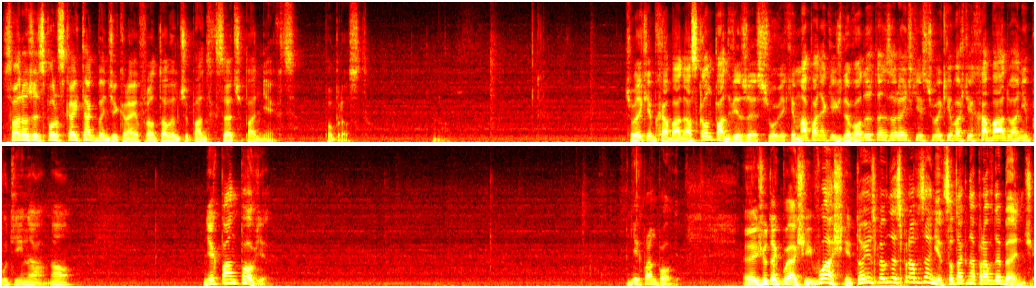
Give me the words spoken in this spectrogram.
Swarożec Polska i tak będzie krajem frontowym, czy pan chce, czy pan nie chce. Po prostu. No. Człowiekiem Chabada. A skąd pan wie, że jest człowiekiem? Ma pan jakieś dowody, że ten Zeleński jest człowiekiem właśnie Chabadu, a nie Putina? No. Niech pan powie. Niech pan powie. E, Ziutek Błasi. Właśnie, to jest pewne sprawdzenie, co tak naprawdę będzie.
